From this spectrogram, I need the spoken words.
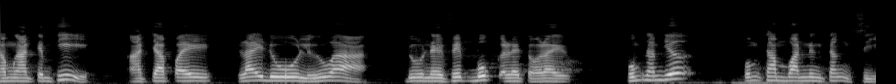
ทำงานเต็มที่อาจจะไปไล่ดูหรือว่าดูใน Facebook อะไรต่ออะไร ผมทำเยอะ ผมทำวันหนึ่งตั้งสี่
